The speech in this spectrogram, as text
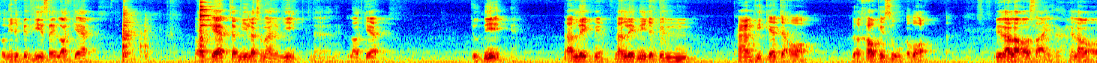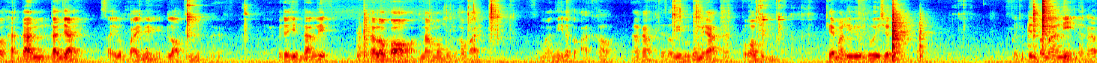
ตัวนี้จะเป็นที่ใส่หลอดแก๊ส หลอดแก๊สจะมีลักษณะอย่างนี้นะฮะหลอดแก๊ส จุดนี้ด้านเล็กเนี่ย ด้านเล็กนี่จะเป็นทางที่แก๊สจะออก เพื่อเข้าไปสู่กระบอก เวลาเราเอาใส่นะให้เราเอาด้านด้านใหญ่ใส่ลงไปในหลอดนี้นะก็จะเห็นด้านเล็ก แล้วเราก็นำมาหมุนเข้าไป ประมาณนี้แล้วก็อัดเข้านะครับ แต่ตอนนี้ผมยังไม่อัดนะ เพราะว่าผมแค่มารีวิวให้ดูเฉยๆก็จะเป็นประมาณนี้นะครับ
